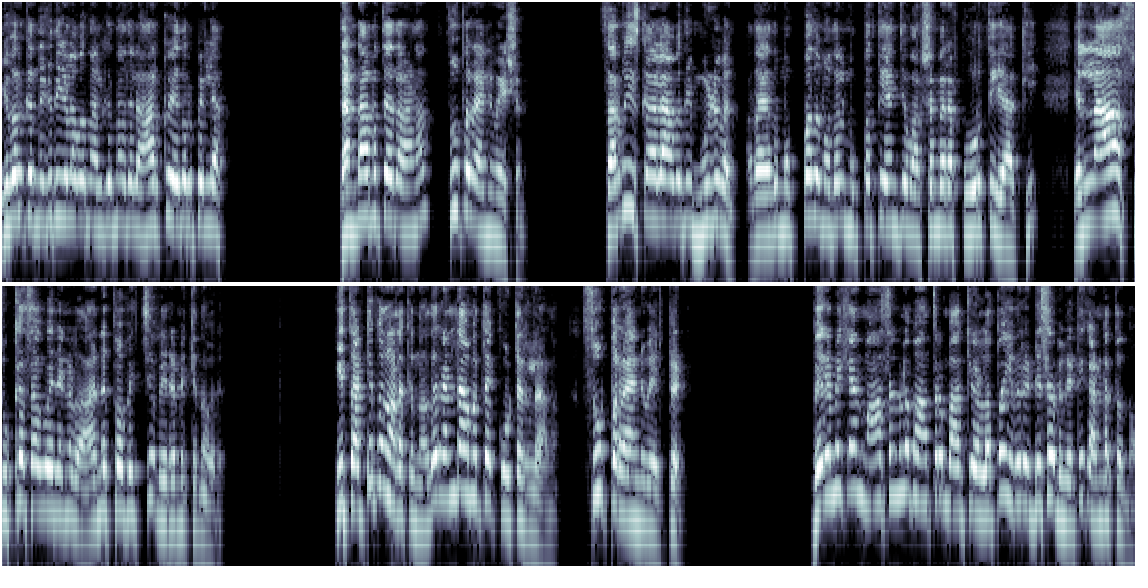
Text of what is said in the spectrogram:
ഇവർക്ക് നികുതി ഇളവ് നൽകുന്നതിൽ ആർക്കും എതിർപ്പില്ല. രണ്ടാമത്തേതാണ് സൂപ്പർ ആനുവേഷൻ സർവീസ് കാലാവധി മുഴുവൻ അതായത് മുപ്പത് മുതൽ മുപ്പത്തിയഞ്ച് വർഷം വരെ പൂർത്തിയാക്കി എല്ലാ സുഖ സൗകര്യങ്ങളും അനുഭവിച്ച് വിരമിക്കുന്നവർ ഈ തട്ടിപ്പ് നടക്കുന്നത് രണ്ടാമത്തെ കൂട്ടരിലാണ് സൂപ്പർ ആനുവേറ്റഡ് വിരമിക്കാൻ മാസങ്ങൾ മാത്രം ബാക്കിയുള്ളപ്പോൾ ഇവർ ഡിസബിലിറ്റി കണ്ടെത്തുന്നു.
